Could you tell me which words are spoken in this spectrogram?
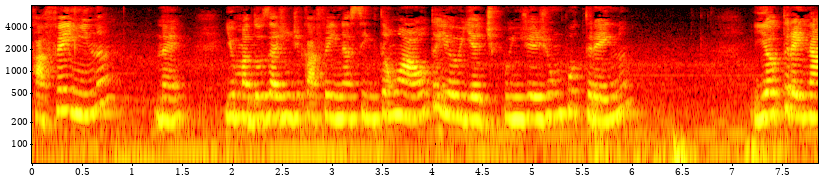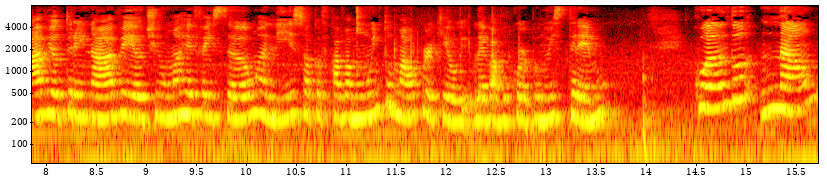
cafeína, né? E uma dosagem de cafeína assim tão alta e eu ia tipo em jejum pro treino. E eu treinava, eu treinava e eu tinha uma refeição ali, só que eu ficava muito mal porque eu levava o corpo no extremo. Quando não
